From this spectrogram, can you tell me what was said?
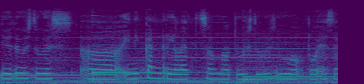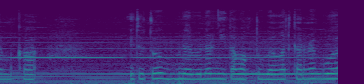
jadi tugas-tugas uh, ini kan relate sama tugas-tugas gue waktu SMK itu tuh benar-benar nyita waktu banget karena gue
